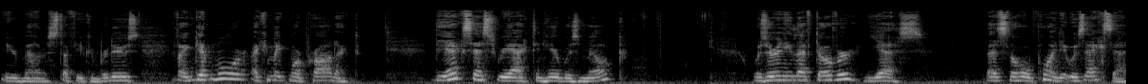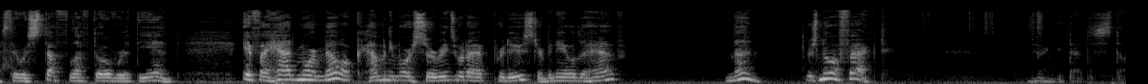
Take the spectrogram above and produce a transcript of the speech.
your amount of stuff you can produce. If I can get more, I can make more product. The excess reactant here was milk. Was there any left over? Yes. That's the whole point. It was excess. There was stuff left over at the end. If I had more milk, how many more servings would I have produced or been able to have? None. There's no effect. Can get that to stop.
